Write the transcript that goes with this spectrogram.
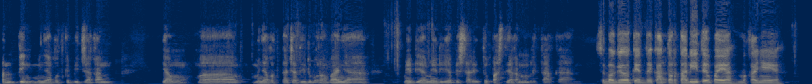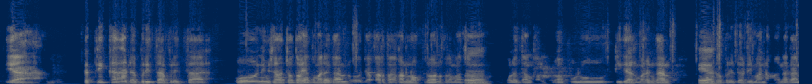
penting menyangkut kebijakan yang eh, menyangkut hajat hidup orang banyak, media-media besar itu pasti akan memberitakan. Sebagai autentikator Nah, tadi itu ya Pak ya, makanya ya. Ya, ketika ada berita-berita, oh ini misalnya contoh yang kemarin kan, oh Jakarta akan lockdown segala macam, Hmm. mulai tanggal 23 kemarin kan, Iya. udah beredar di mana-mana kan,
